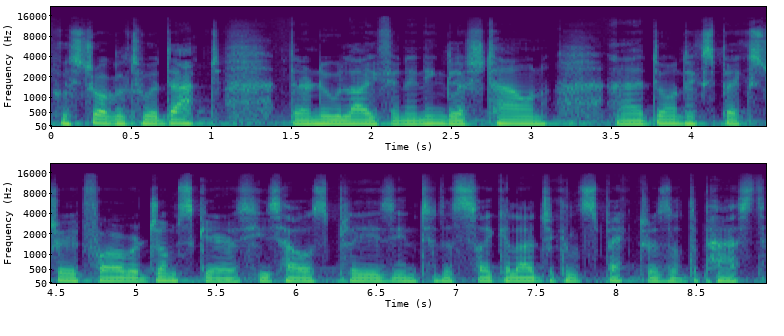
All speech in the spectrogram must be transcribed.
who struggle to adapt their new life in an English town. Uh, don't expect straightforward jump scares. His House plays into the psychological spectres of the past,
